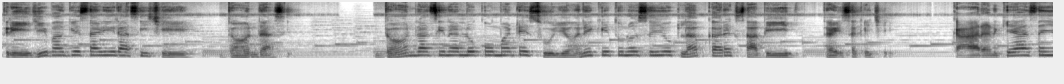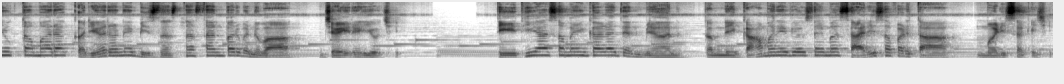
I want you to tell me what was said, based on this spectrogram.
ત્રીજી ભાગ્યશાળી રાશિ છે ધન રાશિ. ધન રાશિના લોકો માટે સૂર્ય અને કેતુનો સંયોગ લાભકારક સાબિત થઈ શકે છે. કારણ કે આ સંયોગ તમારા કરિયર અને બિઝનેસના સ્થાન પર બનવા જઈ રહ્યો છે. તેથી આ સમયગાળા દરમિયાન તમને કામ અને વ્યવસાયમાં સારી સફળતા મળી શકે છે.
